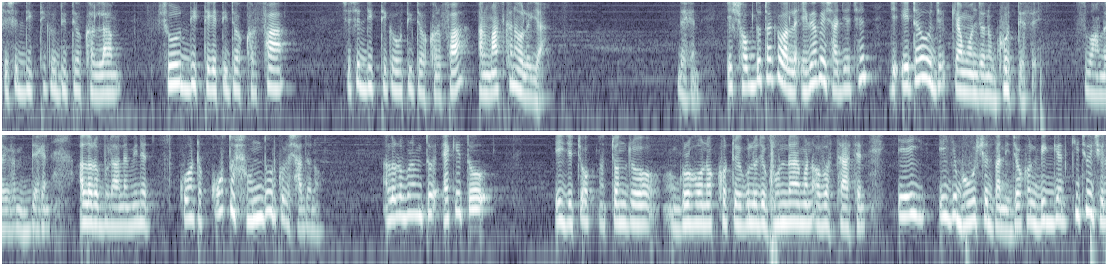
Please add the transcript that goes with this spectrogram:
শেষের দিক থেকেও দ্বিতীয় অক্ষর লাম, শুরুর দিক থেকে তৃতীয় অক্ষর ফা শেষের দিক থেকে তৃতীয় অক্ষর ফা আর মাঝখানে হলো ইয়া। দেখেন, এই শব্দটাকেও আল্লাহ এভাবেই সাজিয়েছেন যে এটাও যে কেমন যেন ঘুরতেছে। সুবাহ দেখেন, আল্লাহ রব্বুল আলমিনের কোরআনটা কত সুন্দর করে সাজানো। আল্লাহ রব্বুল আলমিন তো একে তো এই যে চন্দ্র, গ্রহ, নক্ষত্র, এগুলো যে ঘূর্ণায়মান অবস্থায় আছেন, এই এই যে ভবিষ্যৎবাণী, যখন বিজ্ঞান কিছুই ছিল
